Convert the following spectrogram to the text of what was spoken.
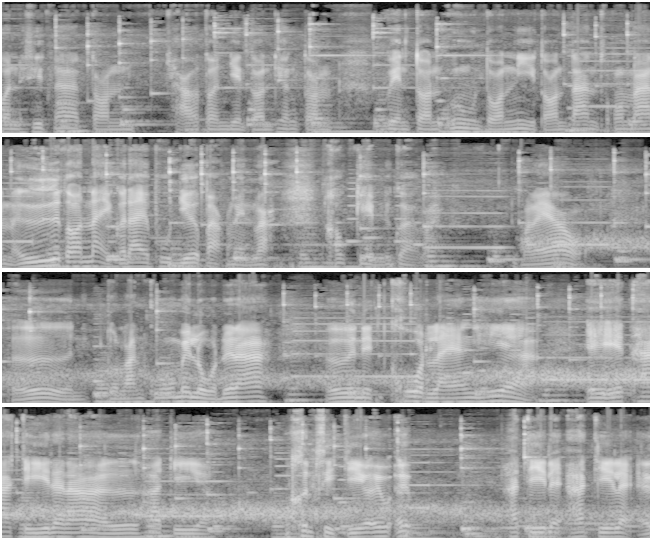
วันอาทิตย์หน้าตอนเช้าตอนเย็นตอนเที่ยงตอนเวนตอนอู้ตอนนี้ตอนต้านตอนนั้นเออตอนไหนก็ได้พูดเยอะปากเหม็นว่ะเข้าเกมดีกว่าว่ะมาแล้ว เออตัวร้านกูไม่โหลดด้วยนะ เออเน็ตโคตรแรงเฮีย AS 5G ได้นะเออ 5G มันขึ้น 4G เอ้ยเอ้ย 5G แหละ 5G แหละเอ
